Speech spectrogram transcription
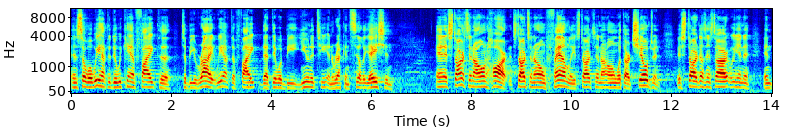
And so, what we have to do, we can't fight to, to be right. We have to fight that there would be unity and reconciliation. And it starts in our own heart. It starts in our own family. It starts in our own with our children. It start doesn't start in, and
